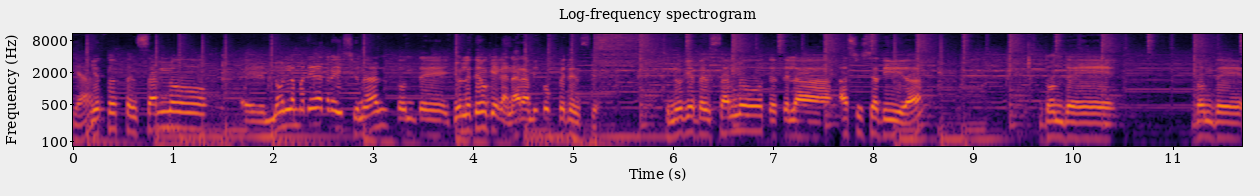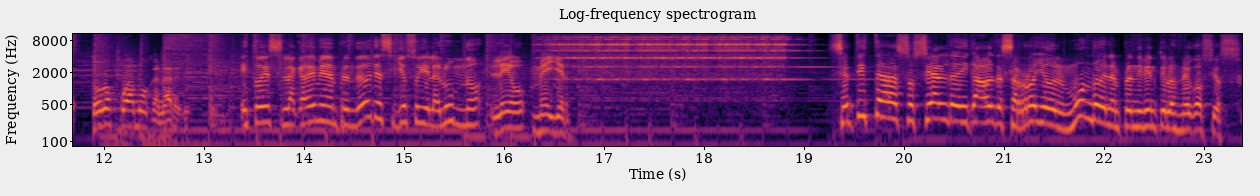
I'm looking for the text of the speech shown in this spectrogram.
Y esto es pensarlo eh, no en la manera tradicional, donde yo le tengo que ganar a mi competencia, sino que pensarlo desde la asociatividad, donde, donde todos podamos ganar. Esto es la Academia de Emprendedores y yo soy el alumno Leo Meyer. Cientista social dedicado al desarrollo del mundo del emprendimiento y los negocios.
